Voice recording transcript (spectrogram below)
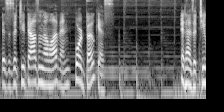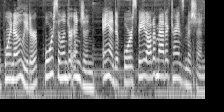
This is a 2011 Ford Focus. It has a 2.0-liter four-cylinder engine and a four-speed automatic transmission.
